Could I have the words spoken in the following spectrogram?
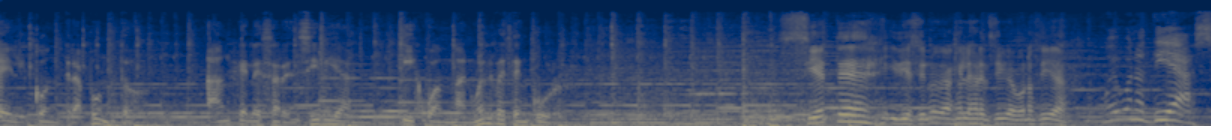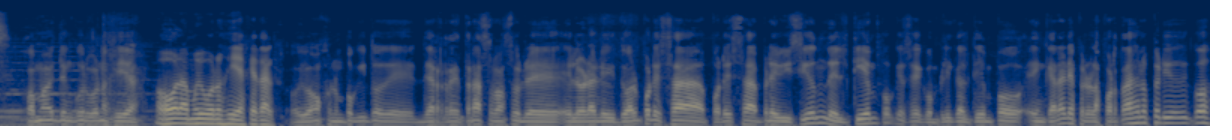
El Contrapunto. Ángeles Arencibia y Juan Manuel Betencur. 7 y 19, Ángeles Arencibia, buenos días. Muy buenos días. Juanma Betancourt, buenos días. Hola, muy buenos días, ¿qué tal? Hoy vamos con un poquito de, de retraso más sobre el horario habitual por esa, por esa previsión del tiempo, que se complica el tiempo en Canarias, pero las portadas de los periódicos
